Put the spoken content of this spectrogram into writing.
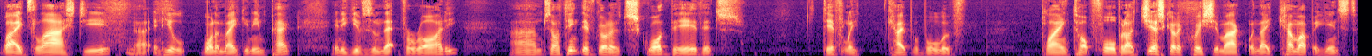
Wade's last year, uh, and he'll want to make an impact, and he gives them that variety. Um, so I think they've got a squad there that's definitely capable of playing top four, but I just got a question mark when they come up against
